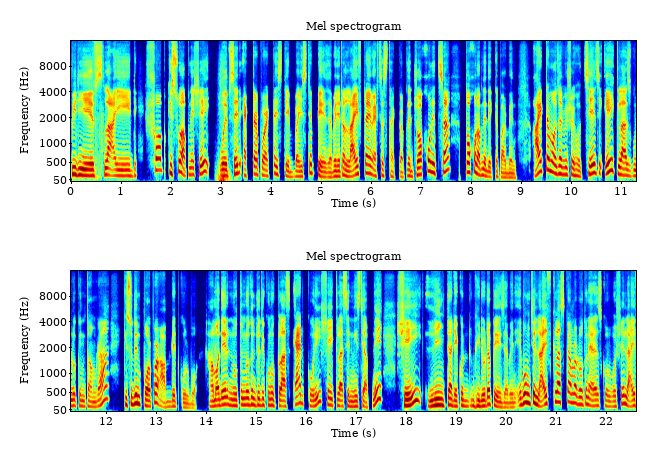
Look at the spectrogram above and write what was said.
পিডিএফ স্লাইড সব কিছু আপনি সেই ওয়েবসাইট একটার পর একটা স্টেপ বাই স্টেপ পেয়ে যাবেন। এটা লাইফ টাইম অ্যাক্সেস থাকবে। আপনার যখন ইচ্ছা তখন আপনি দেখতে পারবেন। আরেকটা মজার বিষয় হচ্ছে যে, এই ক্লাসগুলো কিন্তু আমরা কিছুদিন পর পর আপডেট করব। আমাদের নতুন নতুন যদি কোনো ক্লাস অ্যাড করি, সেই ক্লাসের নিচে আপনি সেই লিঙ্কটা রেকর্ড ভিডিওটা পেয়ে যাবেন। এবং যে লাইভ ক্লাসটা আমরা নতুন অ্যারেঞ্জ করব, সেই লাইভ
